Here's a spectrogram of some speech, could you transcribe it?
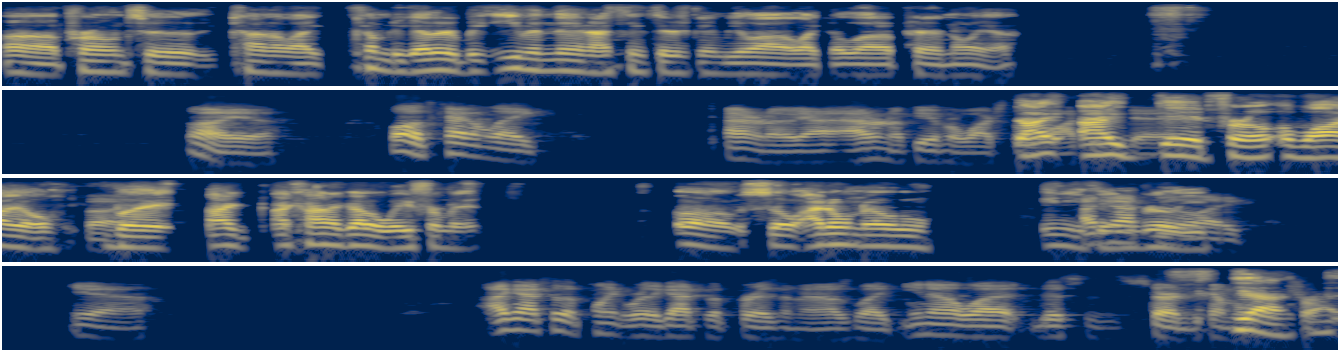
uh prone to kind of like come together. But even then, I think there's gonna be a lot of like a lot of paranoia. Oh yeah. Well, it's kind of like I don't know. I, I don't know if you ever watched The I Walking I Dead. did for a, while, But- but I I kind of got away from it. Uh, so I don't know I anything got really. to like, yeah. I got to the point where they got to the prison, and I was like, you know what, this is starting to become Yeah. trite.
